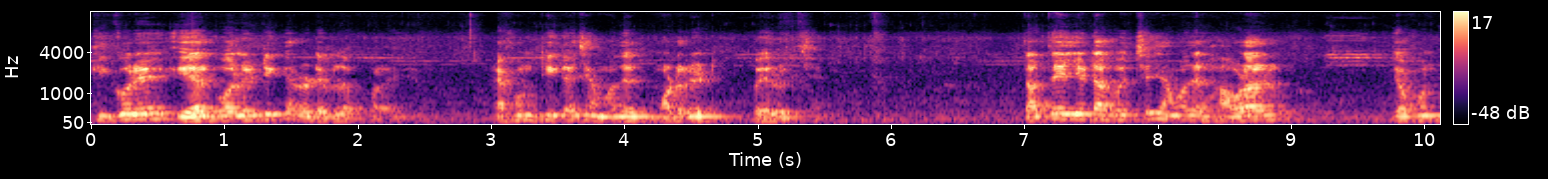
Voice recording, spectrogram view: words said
কি করে এয়ার কোয়ালিটিকে আরও ডেভেলপ করা যায় এখন ঠিক আছে আমাদের মডারেট হয়ে রয়েছে। তাতে যেটা হচ্ছে যে আমাদের হাওড়ার যখন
